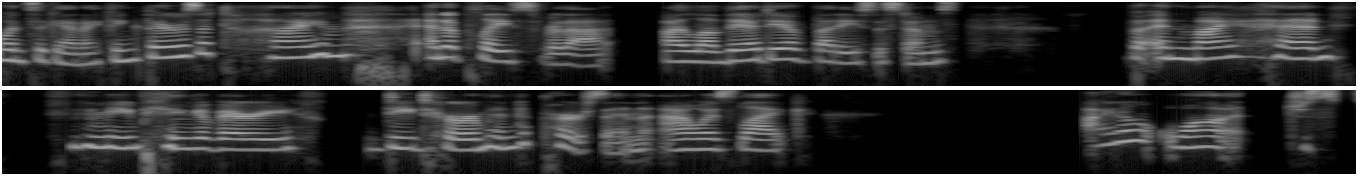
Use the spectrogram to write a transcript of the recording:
Once again, I think there is a time and a place for that. I love the idea of buddy systems. But in my head, me being a very determined person, I was like, I don't want just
